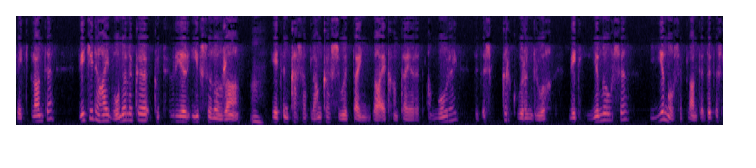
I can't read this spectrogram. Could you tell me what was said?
vetplante. Weet jy daai wonderlike Couturier Yves Saint Laurent het in Casablanca so 'n tuin waar ek gaan kuier het. Amore, dit is kirkhoringdroog met hemelse hemelse plante. Dit is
